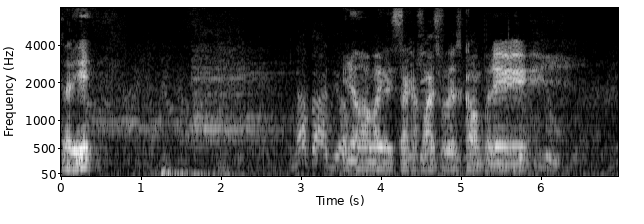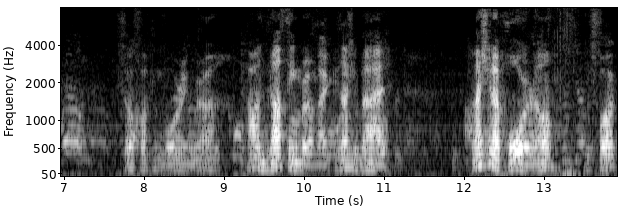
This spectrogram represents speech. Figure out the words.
Is that it? You know, I might get sacrificed for this company. So fucking boring, bro. I have nothing, bro. Like, it's actually bad. I'm actually gonna pour, no? The fuck?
